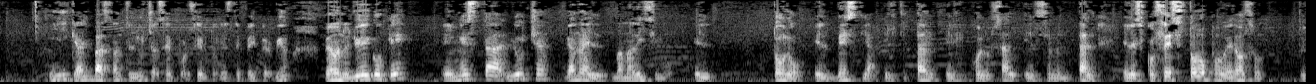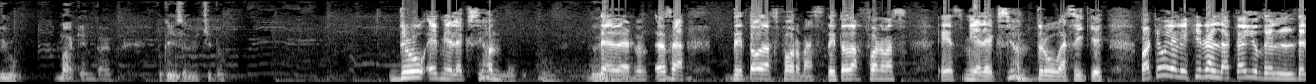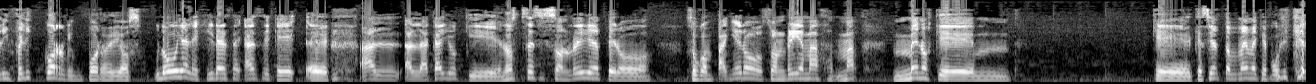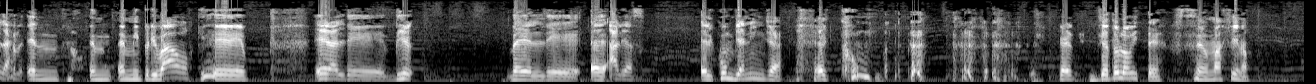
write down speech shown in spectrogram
Y que hay bastantes luchas, eh, por cierto, en este pay per view. Pero bueno, yo digo que en esta lucha gana el mamadísimo, el todo, el bestia, el titán, el colosal, el cemental, el escocés todopoderoso, Drew McIntyre. ¿Tú qué dices, Luchito? Drew es mi elección. De verdad, o sea, de todas formas, de todas formas es mi elección Drew, así que ¿para qué voy a elegir al lacayo del, del infeliz Corbin, por Dios? No voy a elegir a ese, a ese que, eh, al, al lacayo que no sé si sonríe, pero su compañero sonríe más, más, menos que, mm, que, que cierto meme que publiqué en, en, en mi privado que era el de del de eh, alias el cumbia ninja. El cum que, tú lo viste se imagino.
